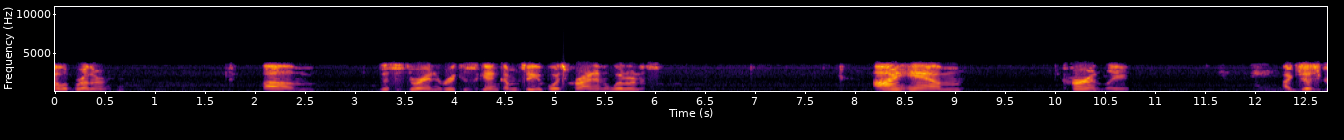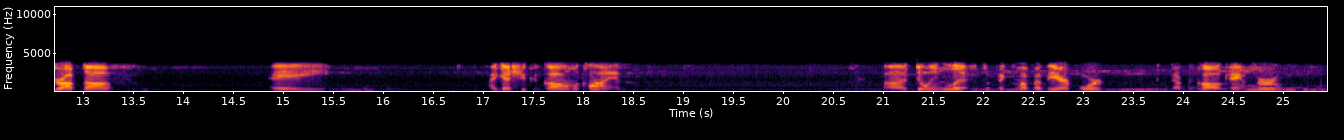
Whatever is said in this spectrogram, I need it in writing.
fellow brethren. Um, this is Duran Enriquez again coming to you, voice crying in the wilderness. I am currently, I just dropped off a, I guess you could call him a client, uh, doing Lyft. I picked him up at the airport, got the call, came through,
